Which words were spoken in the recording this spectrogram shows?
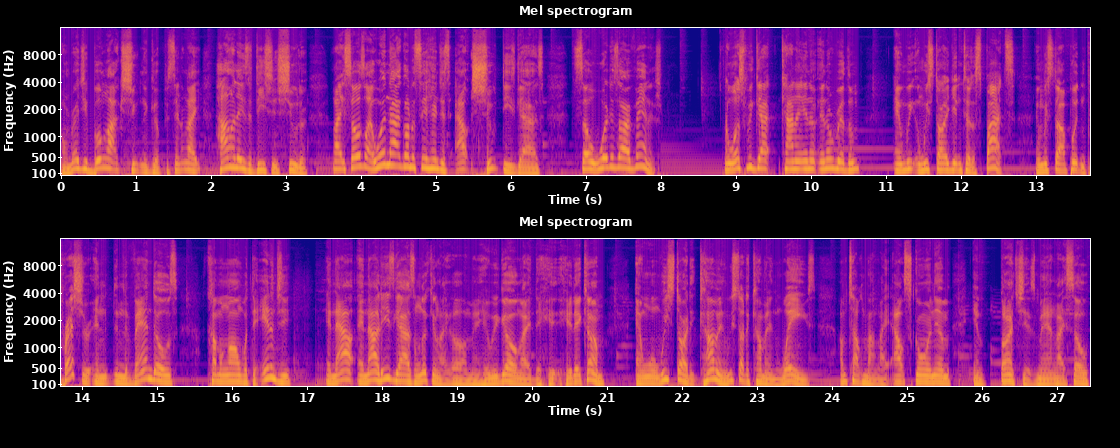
on Reggie Bullock shooting a good percentage. Like Holiday's a decent shooter. Like so, it's like we're not going to sit here and just outshoot these guys. So what is our advantage? And once we got kind of in a, in a rhythm, and we and we started getting to the spots, and we start putting pressure, and, and the Vandos come along with the energy, and now and now these guys are looking like, oh man, here we go, like they, here they come. And when we started coming, we started coming in waves. I'm talking about like outscoring them in bunches, man. Like so,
